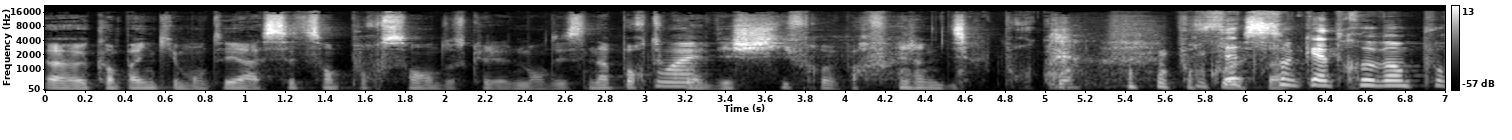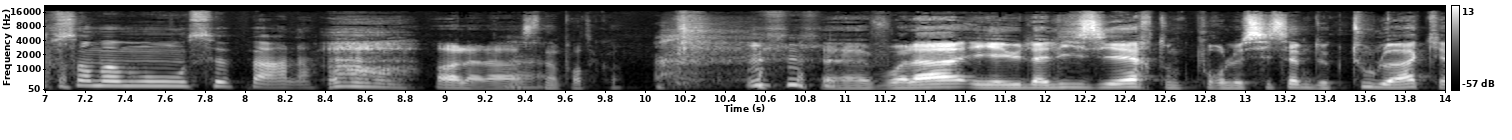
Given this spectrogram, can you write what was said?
Euh, campagne qui est montée à 700% de ce qu'elle a demandé. C'est n'importe quoi, Ouais. des chiffres. Parfois, j'ai envie de dire pourquoi? Pourquoi ça? 780% au moment où on se parle. Oh là là, Ouais. c'est n'importe quoi. Euh, voilà, et il y a eu la lisière donc pour le système de Cthulhuac,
